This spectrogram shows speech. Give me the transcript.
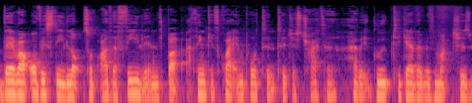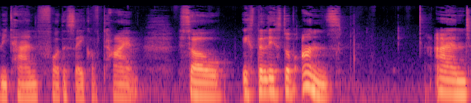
there are obviously lots of other feelings, but I think it's quite important to just try to have it grouped together as much as we can for the sake of time. So it's the list of uns. And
